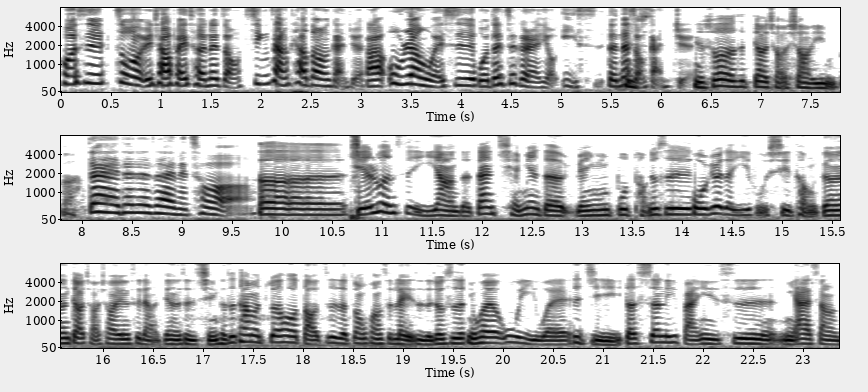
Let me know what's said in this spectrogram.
或者是坐云霄飞车那种心脏跳动的感觉，把它误认为是我对这个人有意思的那种感觉。你说的是吊桥效应吧？对对对对，没错。呃，结论是一样的，但前面的原因不同，就是活跃的依附系统跟吊桥效应是两件事情。可是他们最后导致的状况是类似的，就是你会误以为自己的生理反应是你爱上了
